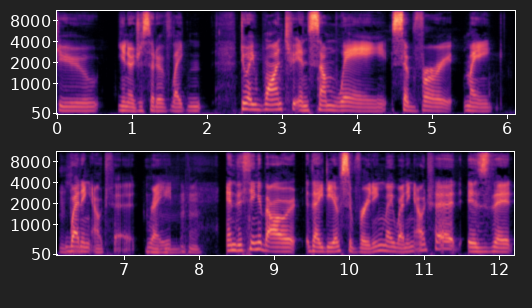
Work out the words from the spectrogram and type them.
to, you know, just sort of like, do I want to in some way subvert my mm-hmm. wedding outfit, right? Mm-hmm. Mm-hmm. And the thing about the idea of subverting my wedding outfit is that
